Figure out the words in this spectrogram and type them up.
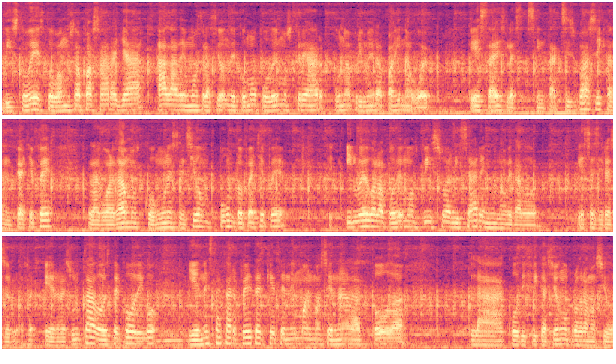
Visto esto, vamos a pasar allá a la demostración de cómo podemos crear una primera página web. Esta es la sintaxis básica en PHP, la guardamos con una extensión .php y luego la podemos visualizar en un navegador. Este es el resultado de este código y en esta carpeta es que tenemos almacenada toda la codificación o programación.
